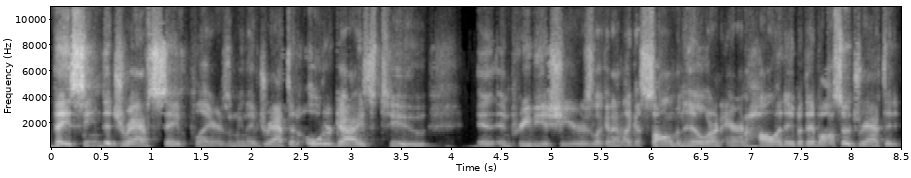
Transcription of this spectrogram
they seem to draft safe players. I mean, they've drafted older guys too in, in previous years, looking at like a Solomon Hill or an Aaron Holiday, but they've also drafted,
